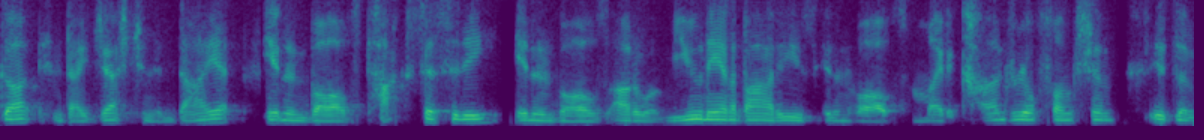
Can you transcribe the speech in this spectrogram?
gut and digestion and diet, it involves toxicity, it involves autoimmune antibodies, it involves mitochondrial function. It's a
